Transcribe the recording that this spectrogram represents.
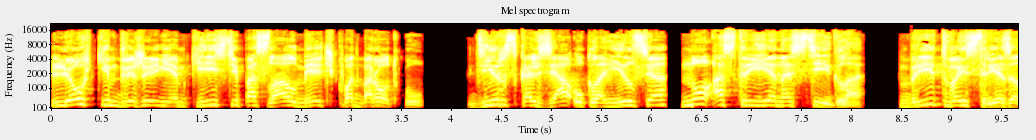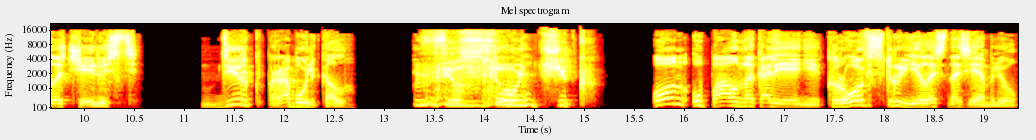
Легким движением кисти послал меч к подбородку. Дирк, скользя, уклонился, но острие настигло. Бритвой срезало челюсть. Дирк пробулькал. «Везунчик!» Он упал на колени, кровь струилась на землю.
